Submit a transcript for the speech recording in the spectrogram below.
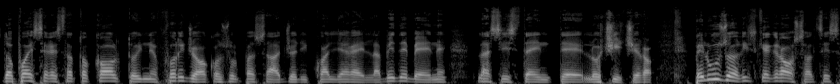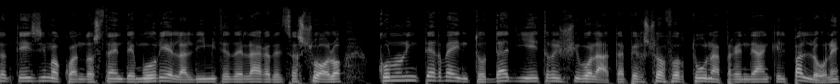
dopo essere stato colto in fuorigioco sul passaggio di Quagliarella. Vede bene l'assistente Lo Cicero. Peluso rischia grosso al sessantesimo quando stende Muriel al limite dell'area del Sassuolo con un intervento da dietro in scivolata. Per sua fortuna prende anche il pallone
